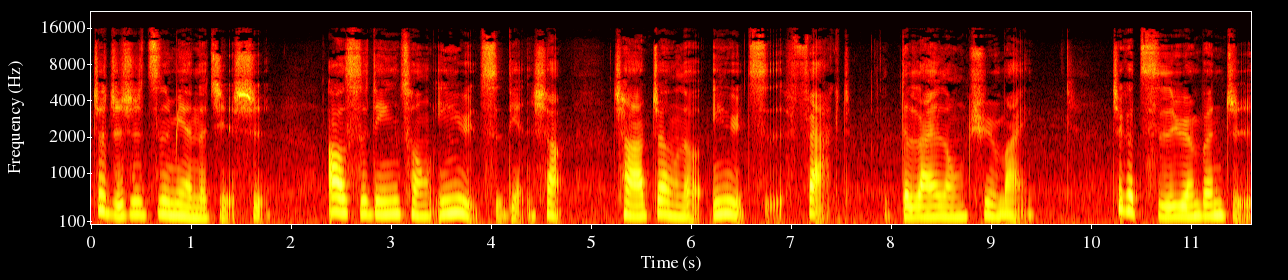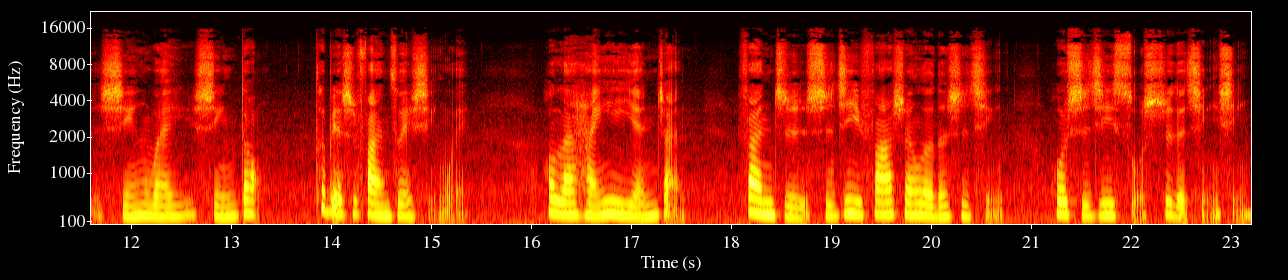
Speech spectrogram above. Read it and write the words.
这只是字面的解释。奥斯丁从英语词典上查证了英语词 “fact” 的来龙去脉。这个词原本指行为、行动，特别是犯罪行为。后来含义延展，泛指实际发生了的事情。或实际所示的情形，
